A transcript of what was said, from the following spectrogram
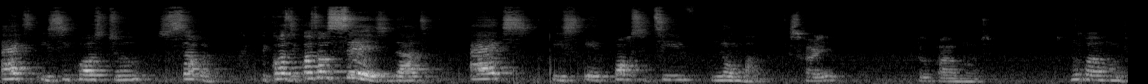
x is equals to 7. Because the question says that x is a positive number. Sorry, low power mode. No power mode.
